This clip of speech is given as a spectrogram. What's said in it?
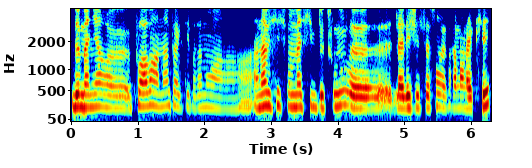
de manière euh, pour avoir un impact et vraiment un, investissement massif de tout le monde. la législation est vraiment la clé.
